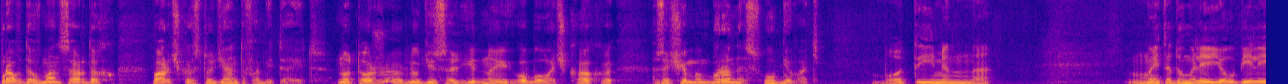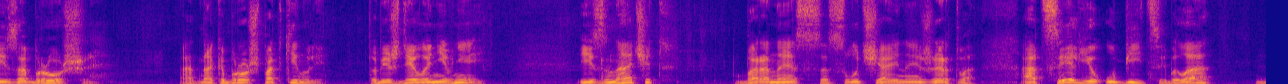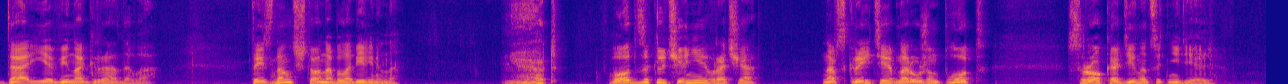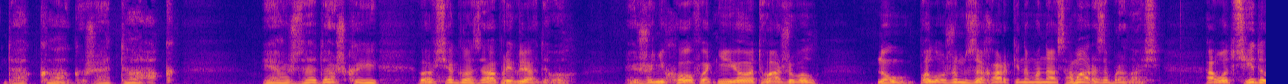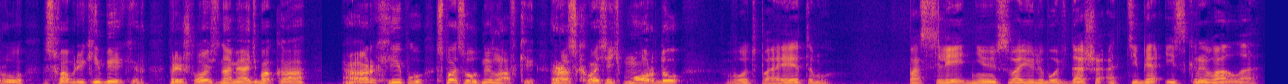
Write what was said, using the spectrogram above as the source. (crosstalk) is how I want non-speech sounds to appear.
Правда, в мансардах парочка студентов обитает. Но тоже люди солидные, оба в очках. Зачем им баронессу убивать? Вот именно. Мы-то думали, ее убили из-за броши. Однако брошь подкинули, то бишь дело не в ней. И значит, баронесса – случайная жертва, а целью убийцы была Дарья Виноградова. Ты знал, что она была беременна? Нет. Вот заключение врача. На вскрытии обнаружен плод. Срок 11 недель. Да как же так? Я ж за Дашкой во все глаза приглядывал. И женихов от нее отваживал. Ну, положим, с Захаркиным она сама разобралась. А вот Сидору с фабрики Бекер пришлось намять бока, а Архипу с посудной лавки расхвасить морду. Вот поэтому последнюю свою любовь Даша от тебя и скрывала.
